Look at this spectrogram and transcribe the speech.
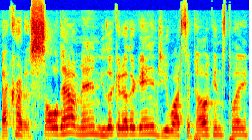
That crowd is sold out, man. You look at other games, you watch the Pelicans play,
